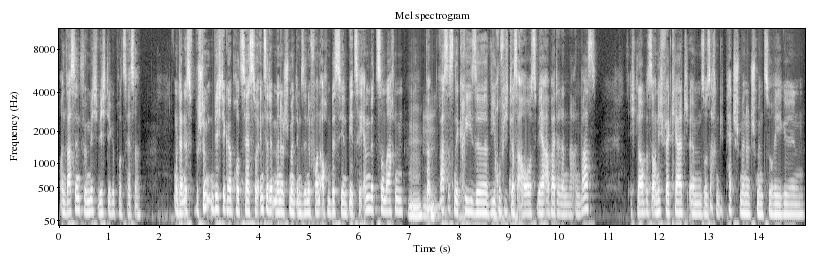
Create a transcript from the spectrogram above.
und was sind für mich wichtige Prozesse. Und dann ist bestimmt ein wichtiger Prozess, so Incident Management im Sinne von auch ein bisschen BCM mitzumachen. Wa- Was ist eine Krise? Wie rufe ich das aus? Wer arbeitet dann an was? Ich glaube, es ist auch nicht verkehrt, ähm, so Sachen wie Patch Management zu regeln.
